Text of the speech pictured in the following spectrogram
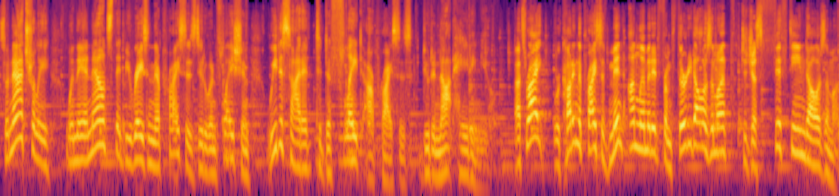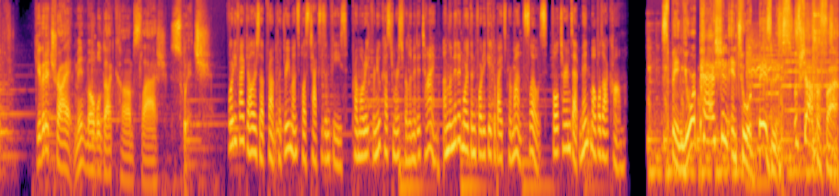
So naturally, when they announced they'd be raising their prices due to inflation, we decided to deflate our prices due to not hating you. That's right. We're cutting the price of Mint Unlimited from $30 a month to just $15 a month. Give it a try at mintmobile.com slash switch. $45 upfront for three months plus taxes and fees. Promo rate for new customers for limited time. Unlimited more than 40 gigabytes per month. Slows. Full terms at mintmobile.com. Spin your passion into a business with Shopify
